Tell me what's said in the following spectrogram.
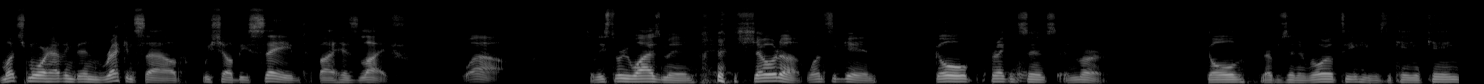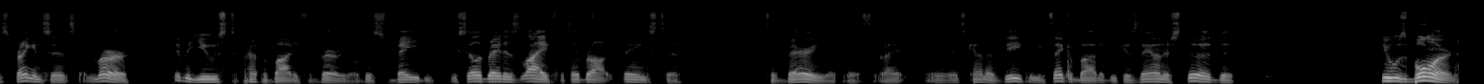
Much more, having been reconciled, we shall be saved by his life. Wow. So these three wise men showed up once again gold, frankincense, and myrrh. Gold represented royalty. He was the king of kings. Frankincense and myrrh could be used to prep a body for burial. This baby. We celebrate his life, but they brought things to to bury him with, right? It's kind of deep when you think about it because they understood that he was born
